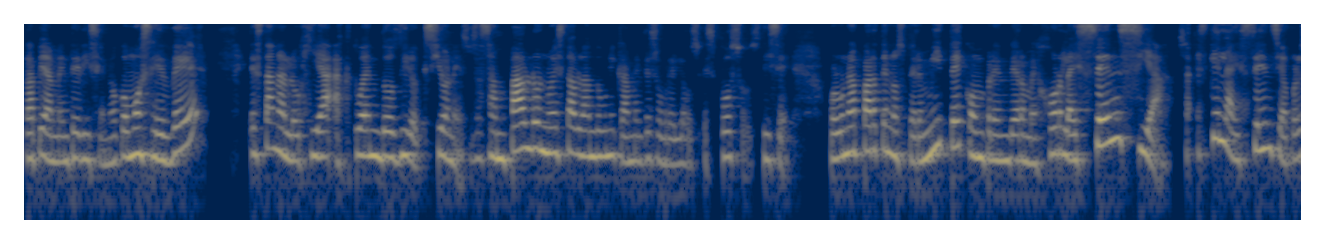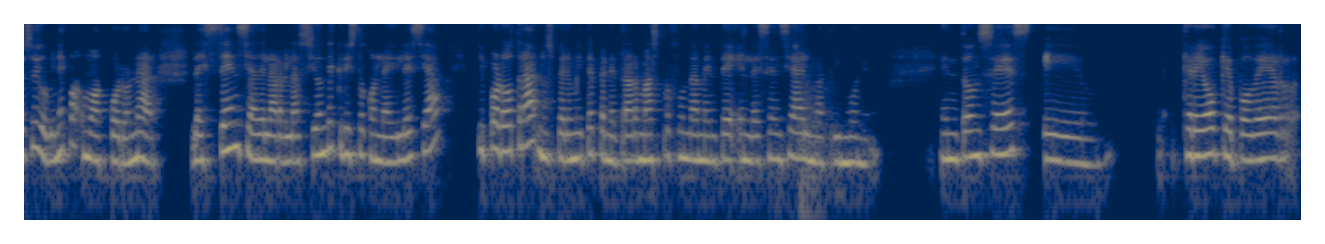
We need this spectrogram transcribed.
rápidamente, dice, ¿no? Cómo se ve esta analogía actúa en dos direcciones. O sea, San Pablo no está hablando únicamente sobre los esposos. Dice, por una parte nos permite comprender mejor la esencia, o sea, es que la esencia, por eso digo, viene como a coronar la esencia de la relación de Cristo con la iglesia y por otra nos permite penetrar más profundamente en la esencia del matrimonio. Entonces, eh, creo que poder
